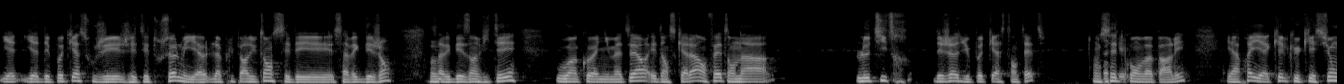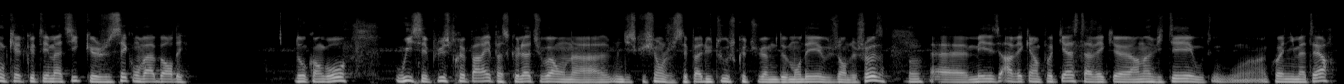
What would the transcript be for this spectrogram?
il y, a des podcasts où été tout seul, mais y a, la plupart du temps, c'est avec des gens, c'est avec des invités ou un co-animateur. Et dans ce cas-là, en fait, on a le titre déjà du podcast en tête. On sait de quoi on va parler. Et après, il y a quelques questions ou quelques thématiques que je sais qu'on va aborder. Donc, en gros, oui, c'est plus préparé parce que là, tu vois, on a une discussion. Je ne sais pas du tout ce que tu vas me demander ou ce genre de choses. Euh, mais avec un podcast, avec euh, un invité ou, un co-animateur,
